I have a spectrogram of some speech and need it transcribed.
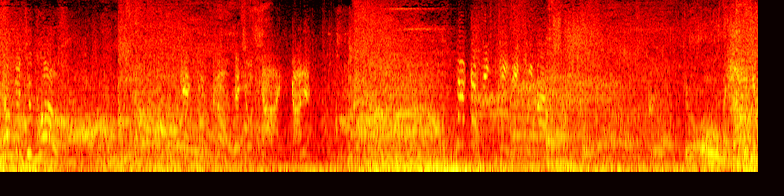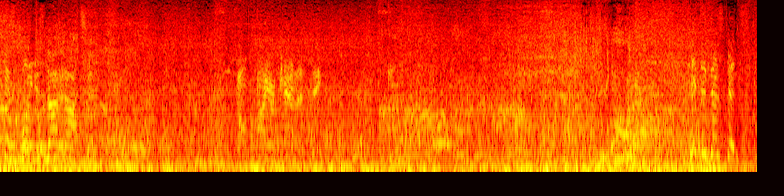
Don't get too close! Get too close and you'll die! Got it? Not nothing teasing, eh, Kilo! Dying at this point is not an option! Don't fire carelessly! Keep your distance!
